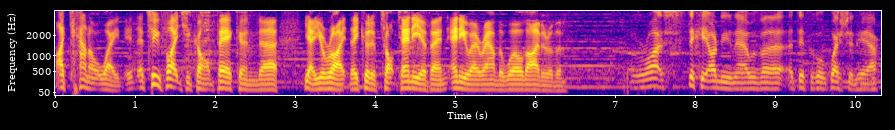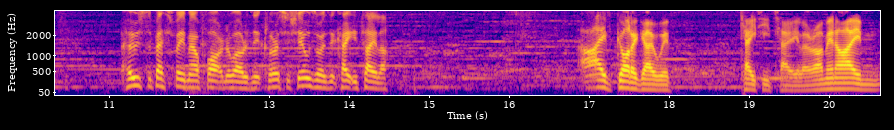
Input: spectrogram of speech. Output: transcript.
I cannot wait. They're two fights you can't pick, and uh, yeah, you're right. They could have topped any event anywhere around the world, either of them. Right, stick it on you now with a, a difficult question here. Who's the best female fighter in the world? Is it Claressa Shields or is it Katie Taylor? I've got to go with Katie Taylor. I mean, I'm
